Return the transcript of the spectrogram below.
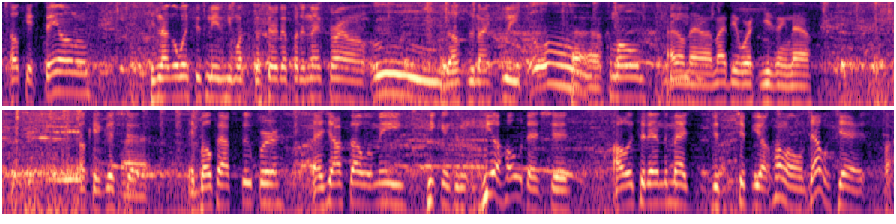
huh. Okay, stay on him. He's not gonna waste his minute. He wants to conserve that for the next round. Ooh, that was a nice sweep. Ooh, Uh-oh. come on. I don't know. It might be worth using now. Okay, good shit. They both have super. As y'all saw with me, he can he'll hold that shit all the way to the end of the match, just to chip you up. Hold on, that was Jad. Fuck.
